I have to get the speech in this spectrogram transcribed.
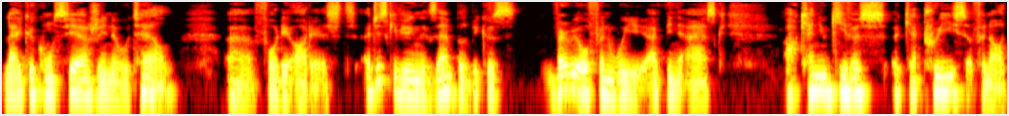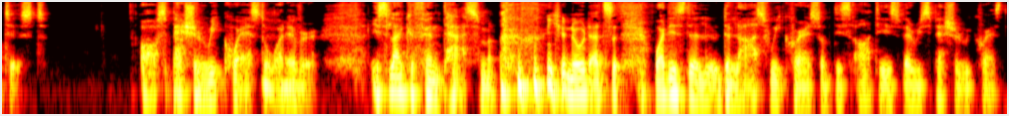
like a concierge in a hotel uh, for the artist. I just give you an example because very often we have been asked, "Oh, can you give us a caprice of an artist?" or special request or mm-hmm. whatever. It's like a phantasm. you know, that's what is the, the last request of this artist, very special request.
